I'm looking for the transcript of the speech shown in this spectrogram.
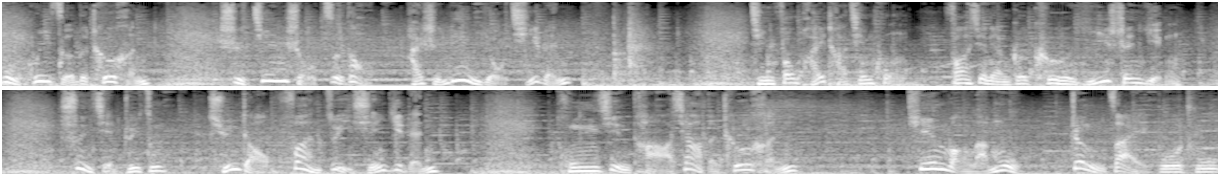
不规则的车痕，是监守自盗，还是另有其人？警方排查监控，发现两个可疑身影，顺线追踪，寻找犯罪嫌疑人。通信塔下的车痕，天网栏目正在播出。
